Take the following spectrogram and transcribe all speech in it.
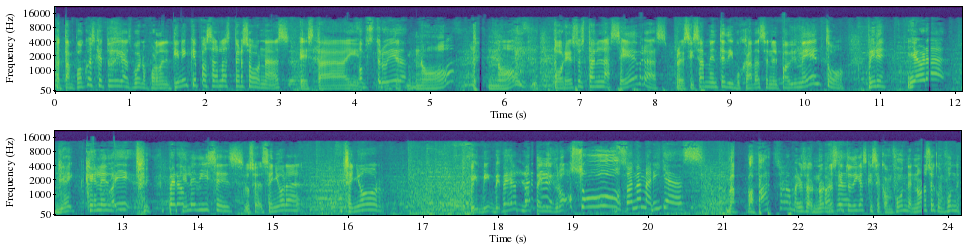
sea, Tampoco es que tú digas, bueno, por donde tienen que pasar las personas está ahí- Obstruido. No, no. Por eso están las cebras, precisamente dibujadas en el pavimento. Mire, y ahora ¿y ahí ¿qué le, Oye, pero- ¿qué le dices? O sea, señora, señor, ve- ve- lo peligroso. son amarillas. A- Aparte son sea, no, es que tú digas que se confunden, no, no se confunden.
